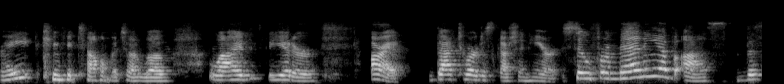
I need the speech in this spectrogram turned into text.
right? Can you tell how much I love live theater? All right, back to our discussion here. So, for many of us, the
